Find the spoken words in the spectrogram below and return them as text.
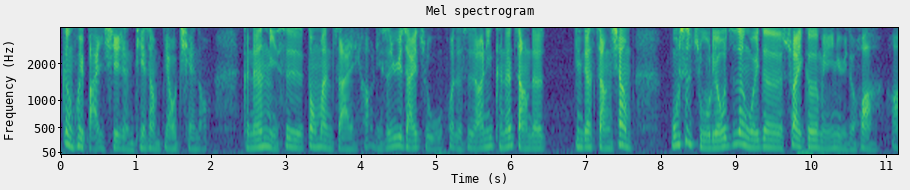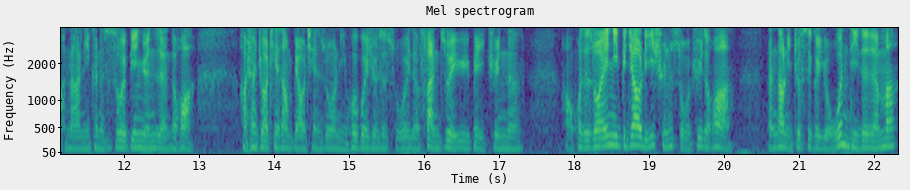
更会把一些人贴上标签哦。可能你是动漫宅，好，你是御宅族，或者是啊，你可能长得你的长相不是主流认为的帅哥美女的话啊，那你可能是社会边缘人的话，好像就要贴上标签，说你会不会就是所谓的犯罪预备军呢？好，或者说，诶，你比较离群索居的话，难道你就是个有问题的人吗？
